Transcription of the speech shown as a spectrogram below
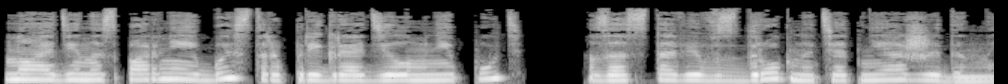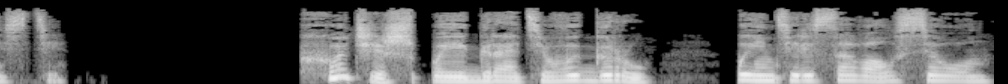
но один из парней быстро преградил мне путь, заставив вздрогнуть от неожиданности. «Хочешь поиграть в игру?» — поинтересовался он.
